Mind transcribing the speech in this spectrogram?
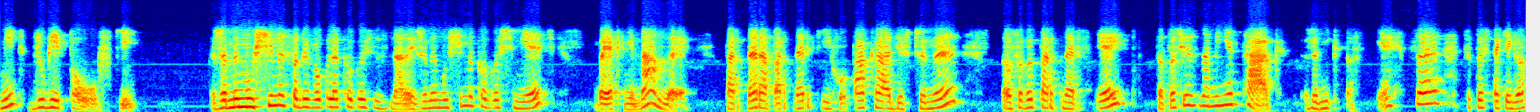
mit drugiej połówki, że my musimy sobie w ogóle kogoś znaleźć, że my musimy kogoś mieć, bo jak nie mamy, partnera, partnerki, chłopaka, dziewczyny, osoby partnerskiej, to coś jest z nami nie tak, że nikt nas nie chce, czy coś takiego,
